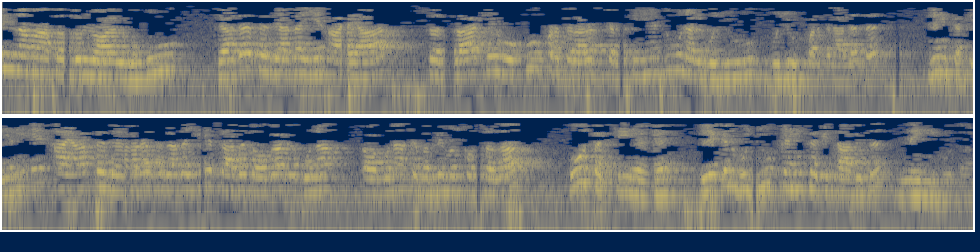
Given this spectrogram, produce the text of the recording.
انما تدل على الوقوع زیادہ سے زیادہ یہ آیات سزا کے وقوع پر دلالت کرتی ہیں، دون الوجوب، وجوب پر دلالت نہیں کرتی۔ یعنی ایک آیات سے زیادہ سے زیادہ یہ ثابت ہوگا کہ گناہ گناہ کے بدلے میں اس کو سزا ہو سکتی ہے، لیکن وجوب کہیں سے بھی ثابت نہیں ہوتا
